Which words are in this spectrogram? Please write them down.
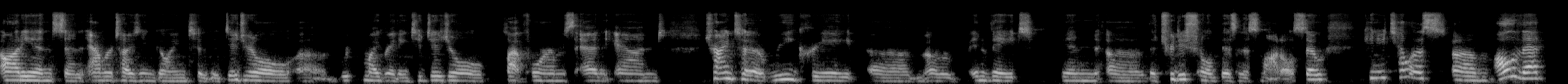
audience and advertising going to the digital, uh, migrating to digital platforms, and, and trying to recreate um, or innovate in uh, the traditional business model. So, can you tell us um, all of that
